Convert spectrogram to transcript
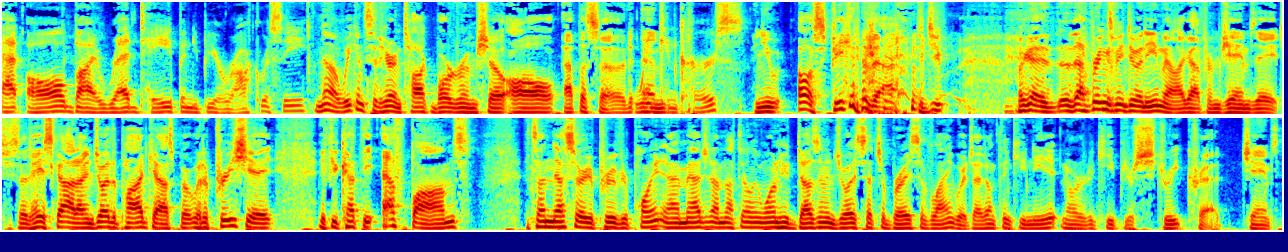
at all by red tape and bureaucracy. no we can sit here and talk boardroom show all episode We and, can curse. and you oh speaking of that did you okay that brings me to an email i got from james h he said hey scott i enjoy the podcast but would appreciate if you cut the f-bombs it's unnecessary to prove your point, and I imagine I'm not the only one who doesn't enjoy such abrasive language. I don't think you need it in order to keep your street cred, James.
